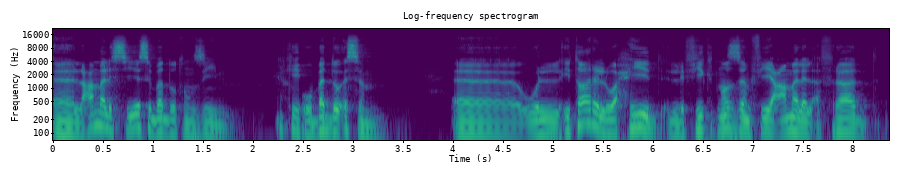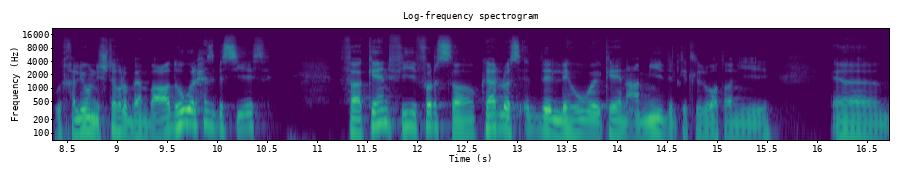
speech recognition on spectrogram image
العمل السياسي بده تنظيم أكيد. وبده اسم. آه والإطار الوحيد اللي فيك تنظم فيه عمل الأفراد ويخليهم يشتغلوا بين بعض هو الحزب السياسي. فكان في فرصة وكارلوس إدي اللي هو كان عميد الكتلة الوطنية آه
